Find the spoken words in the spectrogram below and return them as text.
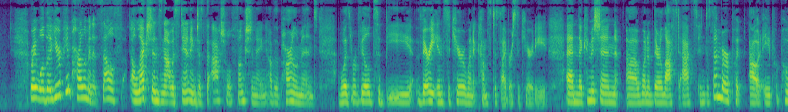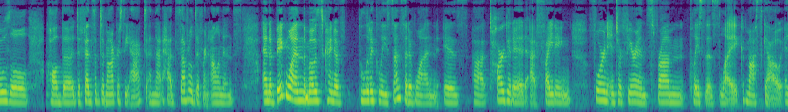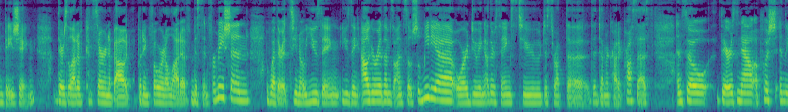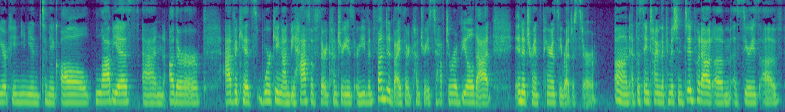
Right. Well, the European Parliament itself, elections notwithstanding, just the actual functioning of the Parliament was revealed to be very insecure when it comes to cybersecurity. And the Commission, uh, one of their last acts in December, put out a proposal called the Defense of Democracy Act, and that had several different elements. And a big one, the most kind of politically sensitive one is uh, targeted at fighting foreign interference from places like Moscow and Beijing. There's a lot of concern about putting forward a lot of misinformation, whether it's you know using using algorithms on social media or doing other things to disrupt the the democratic process. And so there's now a push in the European Union to make all lobbyists and other advocates working on behalf of third countries or even funded by third countries to have to reveal that in a transparency register. Um, at the same time, the Commission did put out um, a series of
